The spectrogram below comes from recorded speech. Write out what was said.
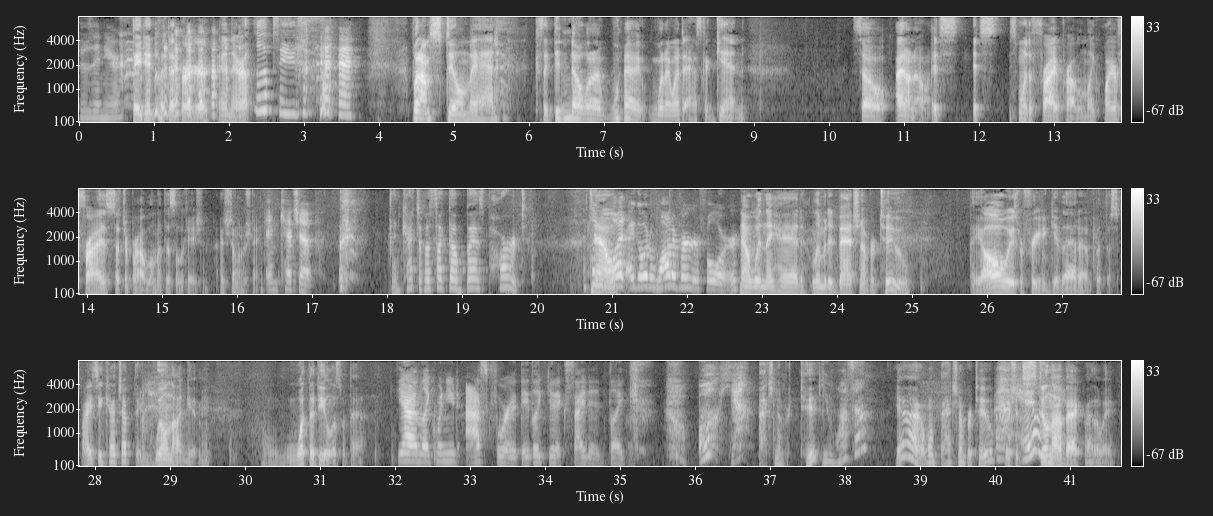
It was in here. they did put that burger in there. Oopsies. But I'm still mad because I didn't know when I when I when I went to ask again. So I don't know. It's it's it's more the fry problem. Like, why are fries such a problem at this location? I just don't understand. and ketchup. And ketchup, that's like the best part. That's Now- like what I go to Whataburger for. Now, when they had limited batch number two, they always were free to give that up. But the spicy ketchup, they will not give me. What the deal is with that? Yeah, and like when you'd ask for it, they'd like get excited. Like, oh yeah, Batch number two? you want some? Yeah, I want batch number two, which is Hell still yeah. not back, by the way.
